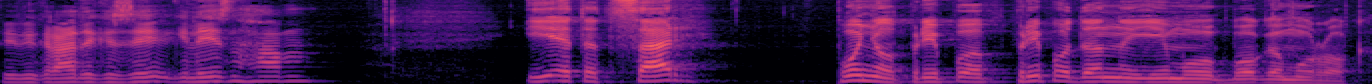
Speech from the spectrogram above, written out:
wie wir gerade gelesen haben. И этот царь понял препо- преподанный ему Богом урок.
